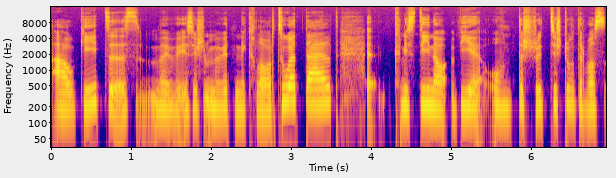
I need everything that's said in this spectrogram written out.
auch gibt. Es, es ist, man wird nicht klar zuteilt. Äh, Christina, wie unterstützt du oder was,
